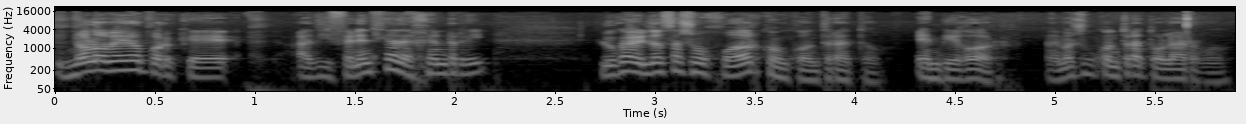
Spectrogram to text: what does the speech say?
No lo veo porque, a diferencia de Henry, Luca Vildoza es un jugador con contrato, en vigor, además un contrato largo.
